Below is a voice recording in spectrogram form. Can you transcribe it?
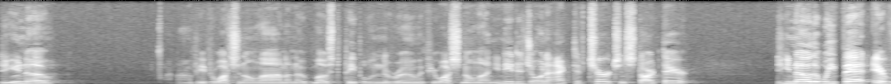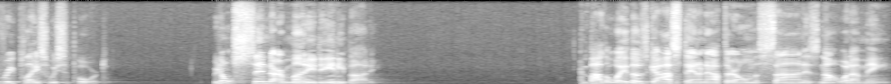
Do you know? I don't know if you're watching online. I know most people in the room, if you're watching online, you need to join an active church and start there. Do you know that we vet every place we support? We don't send our money to anybody. And by the way, those guys standing out there on the sign is not what I mean.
